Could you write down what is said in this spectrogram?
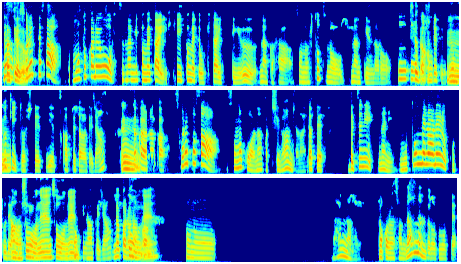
でもさ、たけどそ。れってさ、元彼をつなぎ止めたい、引き止めておきたいっていう、なんかさ、その一つの、なんて言うんだろう、方法としてというか、武器として使ってたわけじゃん？うんだからなんか、それとさ、その子はなんか違うんじゃない？だって、別に何？求められることであ、そうね、そうね。なわけじゃん？だからなんか、そうね。その、何なの？だからさ、何なんだろうと思って。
